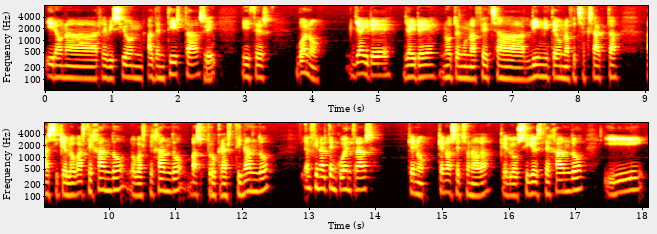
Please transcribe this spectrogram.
ir a una revisión al dentista, ¿sí? dices, bueno, ya iré, ya iré, no tengo una fecha límite, una fecha exacta, Así que lo vas dejando, lo vas dejando, vas procrastinando y al final te encuentras que no, que no has hecho nada, que lo sigues dejando y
